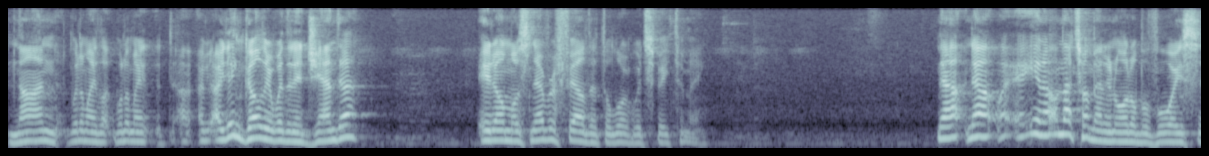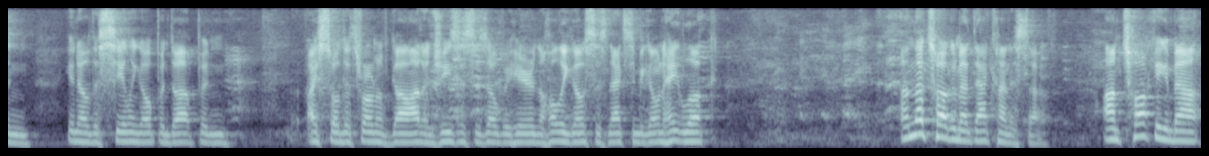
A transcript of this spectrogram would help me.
non, what am I, what am I, I, I didn't go there with an agenda. It almost never failed that the Lord would speak to me. Now, now, you know, I'm not talking about an audible voice and, you know, the ceiling opened up and I saw the throne of God and Jesus is over here and the Holy Ghost is next to me going, hey, look. I'm not talking about that kind of stuff. I'm talking about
